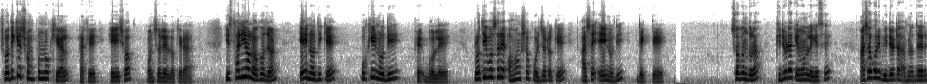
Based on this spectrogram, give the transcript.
সদিকে সম্পূর্ণ খেয়াল রাখে এই সব অঞ্চলের লোকেরা। স্থানীয় লোকজন এই নদীকে উকি নদী বলে। প্রতি বছরে অহংস পর্যটকে আসে এই নদী দেখতে। সব বন্ধুরা, ভিডিওটা কেমন লেগেছে? আশা করি ভিডিওটা আপনাদের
